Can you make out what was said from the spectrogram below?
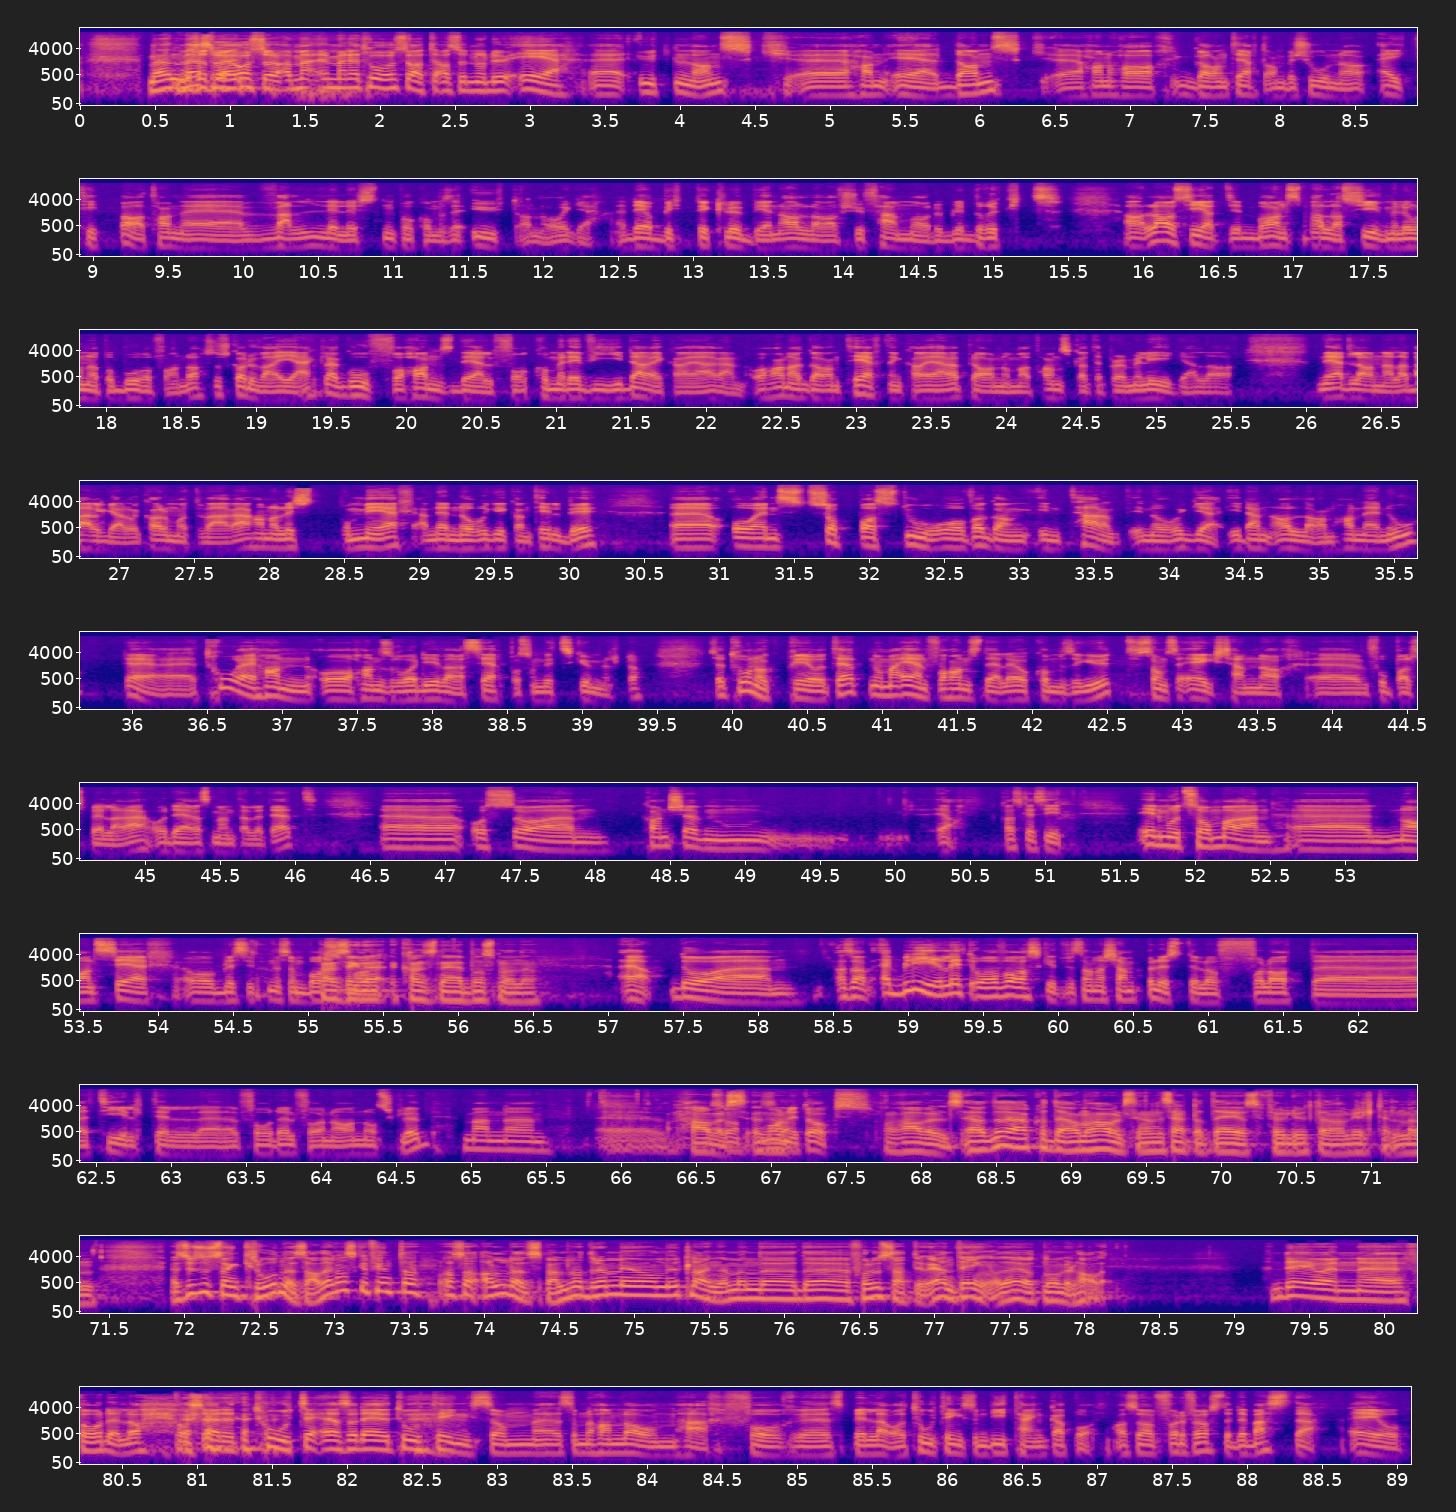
Men, Men, det jeg er- også, men, men jeg tror også at altså, når du er eh, utenlandsk, eh, han er dansk, eh, han har garantert ambisjoner. Jeg tipper at han er veldig lysten på å komme seg ut av Norge. Det å bytte klubb i en alder av 25 år, du blir brukt ja, La oss si at Brann smeller 7 millioner på bordet for han da, så skal du være jækla god for hans del for å komme deg videre i karrieren. Og han har garantert en karriereplan om at han skal til Premier League eller Nederland eller Belgia eller hva det måtte være. Han har lyst på mer enn det Norge kan tilby. Eh, og en såpass stor overgang internt i Norge i den alderen han er nå, Det tror jeg han og hans rådgivere ser på som litt skummelt. da. Så jeg tror nok prioritet nummer én for hans del er å komme seg ut, sånn som jeg kjenner eh, fotballspillere og deres mentalitet. Eh, og så eh, kanskje mm, Ja, hva skal jeg si? Inn mot sommeren, eh, når han ser og blir sittende som bossmann. Kanskje det er bossmann, ja. Ja, da eh, Altså, jeg blir litt overrasket hvis han har kjempelyst til å forlate uh, TIL til uh, fordel for en annen norsk klubb, men uh, har vel, altså, talks. Han har vel, ja, det akkurat det. Han har vel signalisert at det er jo selvfølgelig utlandet han vil til, men jeg syns Svein krone sa det ganske fint. da. Altså, Alle spillere drømmer jo om utlandet, men det, det forutsetter jo én ting, og det er jo at noen vil ha det. Det er jo en uh, fordel, da. Og så er det to, altså det er to ting som, uh, som, det handler om her for uh, spillere, og to ting som de tenker på. Altså For det første, det beste er jo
